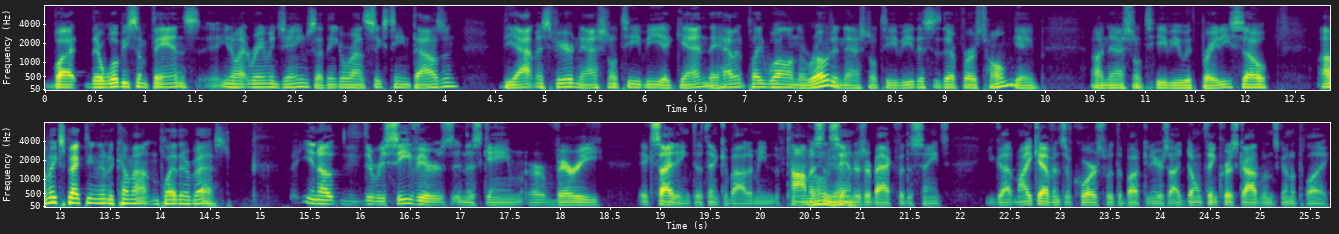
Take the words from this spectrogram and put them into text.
but there will be some fans, you know, at Raymond James. I think around sixteen thousand. The atmosphere, national TV again. They haven't played well on the road in national TV. This is their first home game on national TV with Brady. So I'm expecting them to come out and play their best. You know, the receivers in this game are very exciting to think about. I mean, if Thomas oh, and yeah. Sanders are back for the Saints, you got Mike Evans, of course, with the Buccaneers. I don't think Chris Godwin's going to play,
